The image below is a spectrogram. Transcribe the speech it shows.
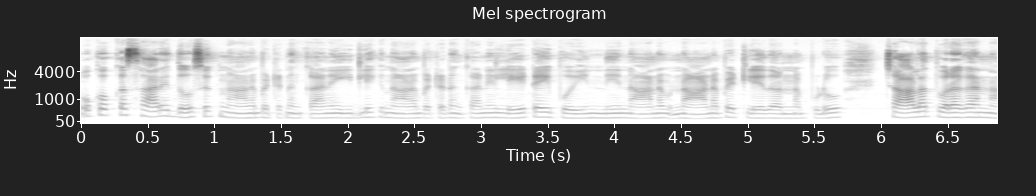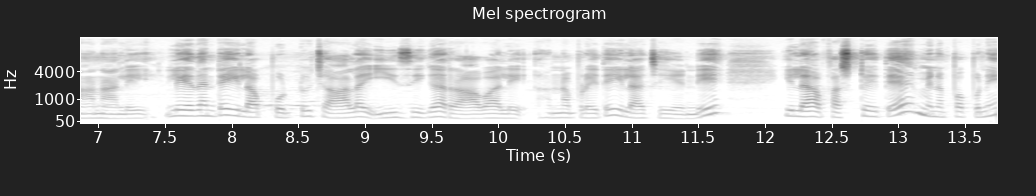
ఒక్కొక్కసారి దోశకు నానబెట్టడం కానీ ఇడ్లీకి నానబెట్టడం కానీ లేట్ అయిపోయింది. నాన నానబెట్టలేదు అన్నప్పుడు చాలా త్వరగా నానాలి. లేదంటే ఇలా పొట్టు చాలా ఈజీగా రావాలి అన్నప్పుడైతే ఇలా చేయండి. ఇలా ఫస్ట్ అయితే మినపప్పుని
